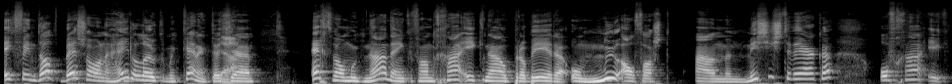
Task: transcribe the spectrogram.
ik vind dat best wel een hele leuke mechanic. Dat Ja. je echt wel moet nadenken van... ga ik nou proberen om nu alvast aan mijn missies te werken? Of ga ik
